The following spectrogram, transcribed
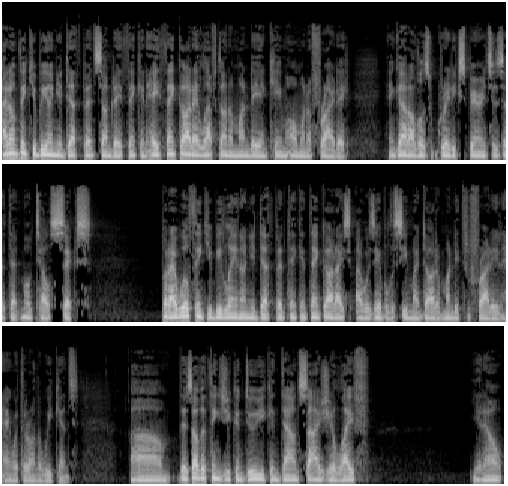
I don't think you'll be on your deathbed someday thinking, "Hey, thank God I left on a Monday and came home on a Friday." and got all those great experiences at that Motel 6. But I will think you'd be laying on your deathbed thinking, thank God I, I was able to see my daughter Monday through Friday and hang with her on the weekends. Um, there's other things you can do. You can downsize your life. You know,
